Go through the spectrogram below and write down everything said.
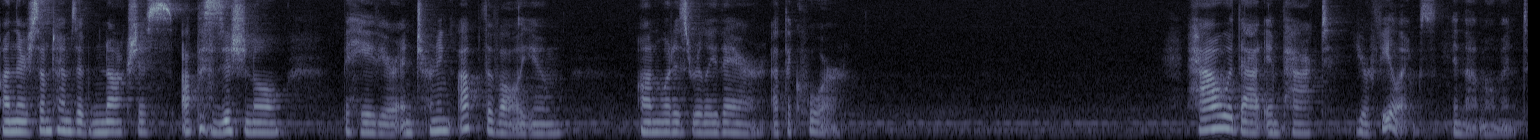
on their sometimes obnoxious oppositional behavior and turning up the volume on what is really there at the core. How would that impact your feelings in that moment?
